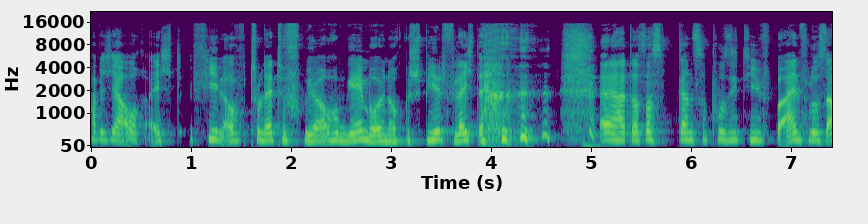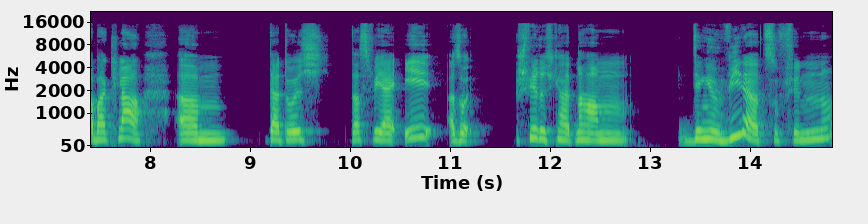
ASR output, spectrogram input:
Habe ich ja auch echt viel auf Toilette früher auch im Gameboy noch gespielt. Vielleicht äh, hat das das Ganze positiv beeinflusst. Aber klar, ähm, dadurch dass wir eh, also Schwierigkeiten haben, Dinge wiederzufinden,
